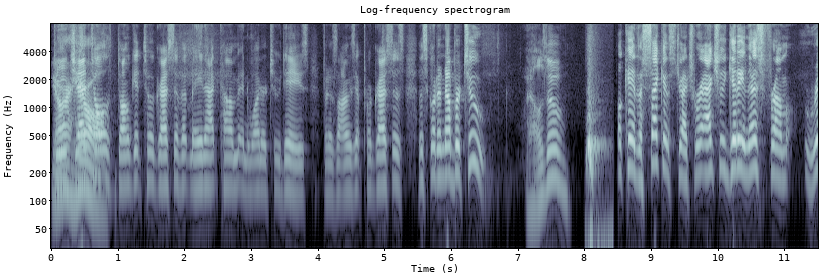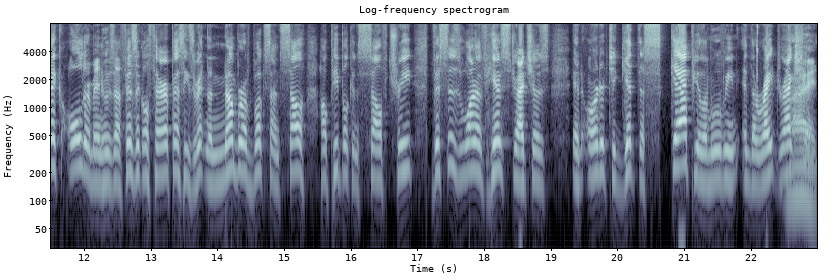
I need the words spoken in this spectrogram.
You're Be gentle. Don't get too aggressive. It may not come in one or two days, but as long as it progresses, let's go to number two. Well, do. Okay, the second stretch, we're actually getting this from Rick Olderman, who's a physical therapist. He's written a number of books on self, how people can self-treat. This is one of his stretches in order to get the scapula moving in the right direction. Right.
